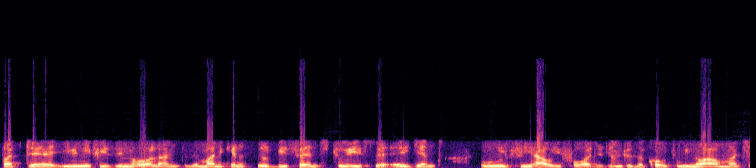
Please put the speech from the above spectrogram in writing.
But uh, even if he's in Holland, the money can still be sent to his uh, agent. We will see how he forwarded it into the coach. We know how much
